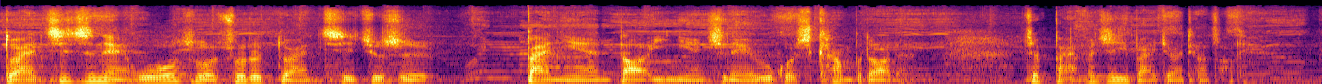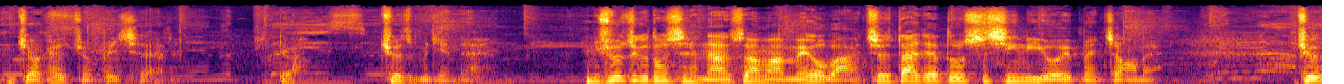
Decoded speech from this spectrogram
短期之内，我所说的短期就是半年到一年之内，如果是看不到的，这百分之一百就要跳槽了，你就要开始准备起来了，对吧？就这么简单。你说这个东西很难算吗？没有吧？就是大家都是心里有一本账的。就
